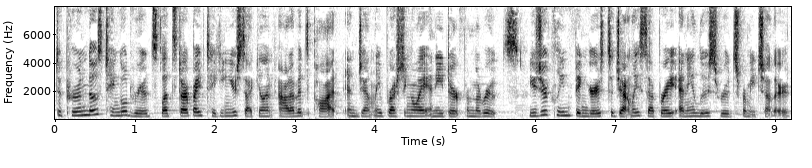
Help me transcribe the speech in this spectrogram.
To prune those tangled roots, let's start by taking your succulent out of its pot and gently brushing away any dirt from the roots. Use your clean fingers to gently separate any loose roots from each other.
